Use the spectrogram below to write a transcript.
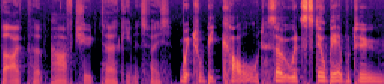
but I've put half chewed turkey in its face. which will be cold, so it would still be able to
